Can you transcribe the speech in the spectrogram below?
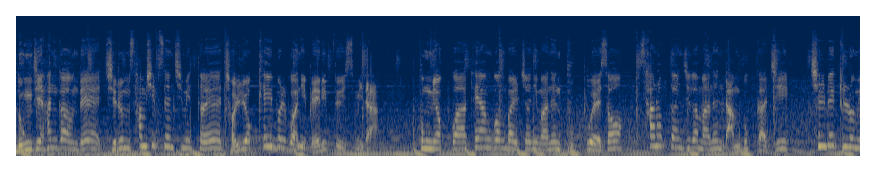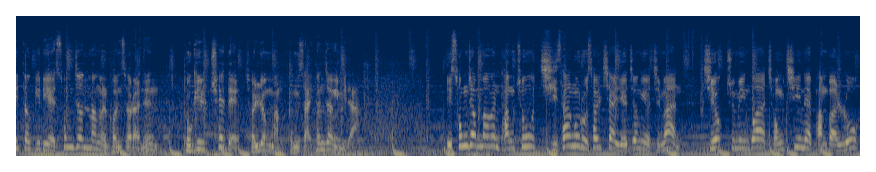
농지 한가운데 지름 30cm의 전력 케이블관이 매립돼 있습니다. 풍력과 태양광 발전이 많은 북부에서 산업단지가 많은 남부까지 700km 길이의 송전망을 건설하는 독일 최대 전력망 공사 현장입니다. 이 송전망은 당초 지상으로 설치할 예정이었지만 지역 주민과 정치인의 반발로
